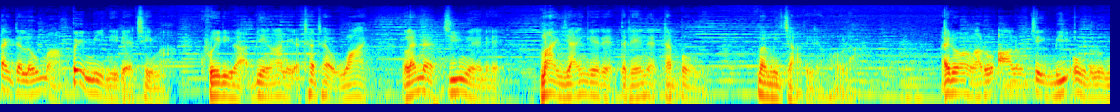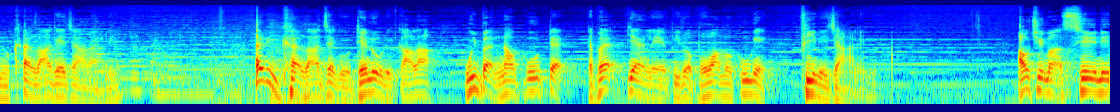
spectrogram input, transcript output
တိုက်တလုံးမှာပိတ်မိနေတဲ့အချိန်မှာ ခွေးတွေကအပြင်ကနေအထက်ထက်ဝိုင်းလက်နဲ့ကြီးငယ်နဲ့မိုက်ရိုင်းခဲ့တဲ့တရင်နဲ့ဓာတ်ပုံတွေမှတ်မိကြသေးတယ်မဟုတ်လားအဲ့တော့ငါတို့အားလုံးကြိတ်မီးအောင်တယ်လို့မျိုးခံစားခဲ့ကြတာလေအဲ့ဒီခံစားချက်ကိုဒင်းတို့တွေကာလာဝိဘတ်နောက်ပိုးတက်တပတ်ပြန်လဲပြီးတော့ဘဝမကူးခင်ဖီးနေကြရလိမ့်မယ်အောက်ခြေမှာဆေနေ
